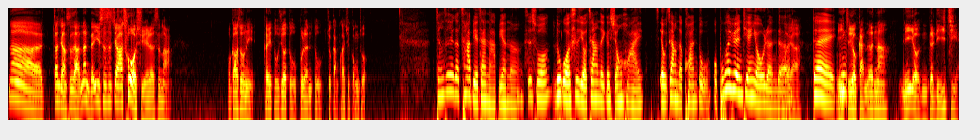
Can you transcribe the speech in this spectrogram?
那张讲师啊，那你的意思是叫他辍学了是吗？我告诉你，可以读就读，不能读就赶快去工作。讲是那个差别在哪边呢？是说，如果是有这样的一个胸怀，有这样的宽度，我不会怨天尤人的。对啊，对你只有感恩呐，你有你的理解，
